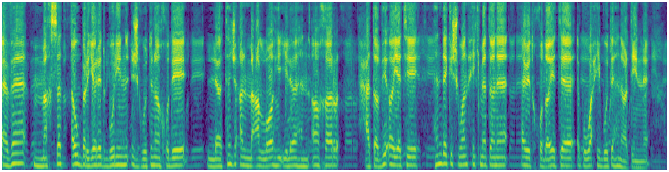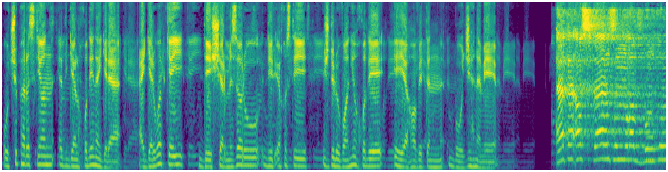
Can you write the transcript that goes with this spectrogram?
أفا مقصد أو بريارد بورين جگوتنا خده لا تجعل مع الله إلها آخر حتى في آياته هندك شوان حكمتانا أويد خدايت بوحي بوته هنارتين و چه پرستیان ادگل خودی نگیره اگر وب کی دی شرمزار و دیر اخستی جدلوانی خود ایه هاویتن بو جهنمه أفأصفاكم ربكم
